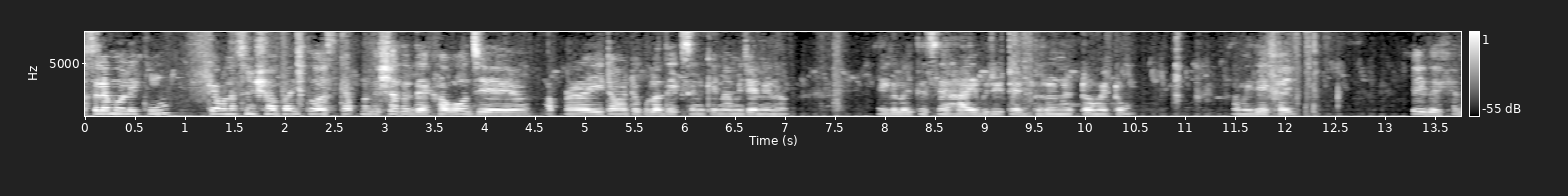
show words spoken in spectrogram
আসসালামু আলাইকুম। কেমন আছেন সবাই? তো আজকে আপনাদের সাথে দেখাবো যে আপনারা এই টমেটোগুলো দেখছেন কিনা, আমি জানি না। এগুলো হইতেছে হাইব্রিড এক ধরনের টমেটো। আমি দেখাই। এই দেখেন,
